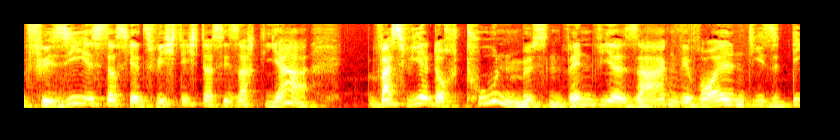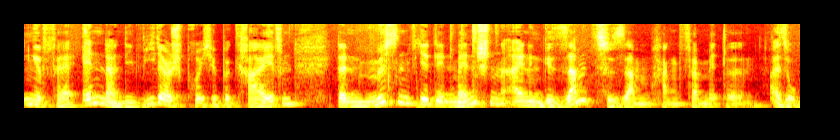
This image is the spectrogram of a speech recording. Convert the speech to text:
für sie ist das jetzt wichtig, dass sie sagt, ja, was wir doch tun müssen, wenn wir sagen, wir wollen diese Dinge verändern, die Widersprüche begreifen, dann müssen wir den Menschen einen Gesamtzusammenhang vermitteln. Also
